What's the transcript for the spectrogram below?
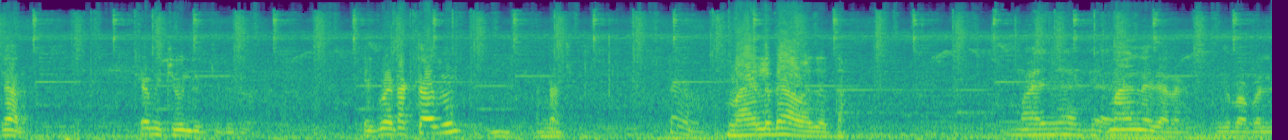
झालं काय मी ठेवून देतो तुझं एक वेळ टाकता अजून. मायला द्या आवाज आता मला नाही द्या. माल नाही द्यायला तुझ्या बाबाला.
